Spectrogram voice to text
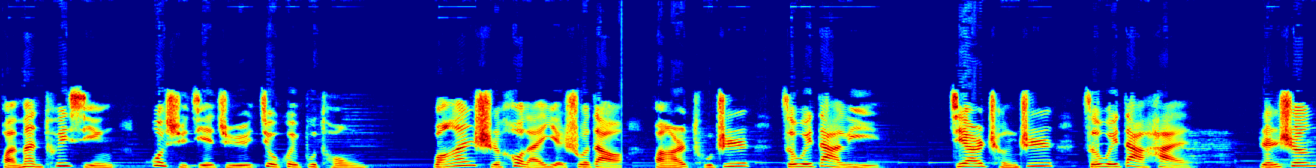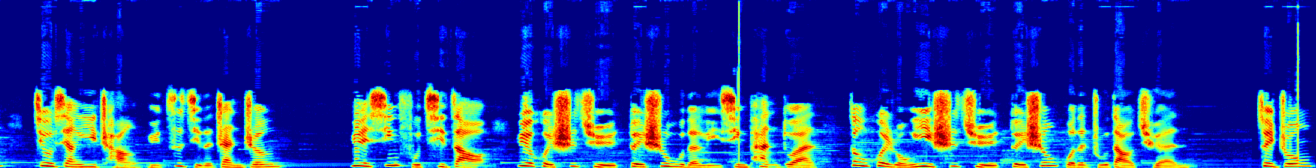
缓慢推行，或许结局就会不同。王安石后来也说道：“缓而图之，则为大利；结而成之，则为大害。”人生就像一场与自己的战争，越心浮气躁，越会失去对事物的理性判断。更会容易失去对生活的主导权，最终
